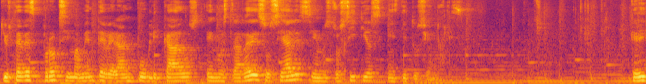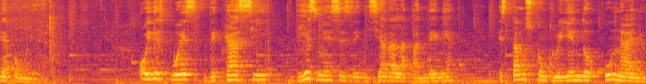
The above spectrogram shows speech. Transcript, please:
que ustedes próximamente verán publicados en nuestras redes sociales y en nuestros sitios institucionales. Querida comunidad, hoy después de casi 10 meses de iniciada la pandemia, estamos concluyendo un año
